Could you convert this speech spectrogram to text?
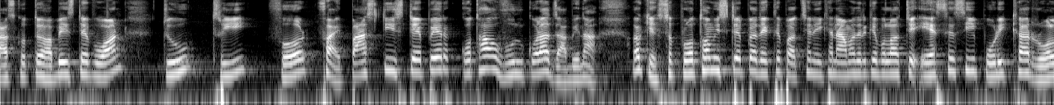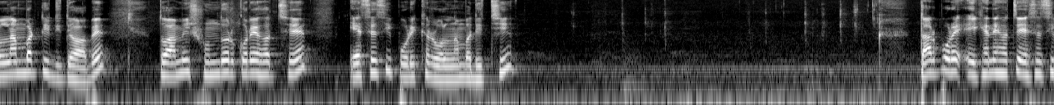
কাজ করতে হবে। Step one two three four five পাঁচটি স্টেপের কোথাও ভুল করা যাবে না। ওকে সো প্রথম স্টেপটা দেখতে পাচ্ছেন, এখানে আমাদেরকে বলা হচ্ছে এসএসসি পরীক্ষার রোল নাম্বারটি দিতে হবে। তো আমি সুন্দর করে হচ্ছে এসএসসি পরীক্ষার রোল নাম্বার দিচ্ছি। তারপরে এখানে হচ্ছে এসএসসি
